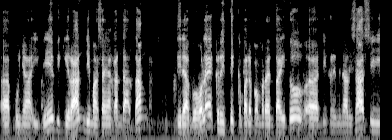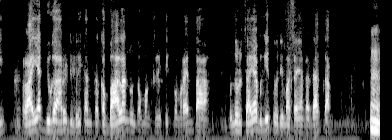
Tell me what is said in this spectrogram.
eh, punya ide, pikiran di masa yang akan datang tidak boleh kritik kepada pemerintah itu dikriminalisasi rakyat juga harus diberikan kekebalan untuk mengkritik pemerintah. Menurut saya begitu di masa yang akan datang. Hmm.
